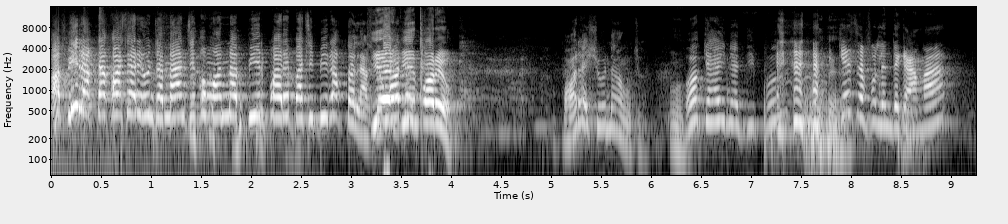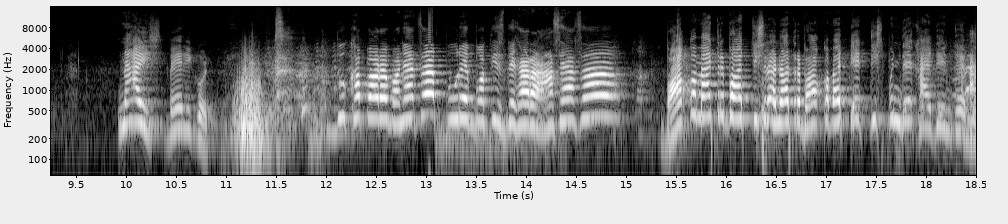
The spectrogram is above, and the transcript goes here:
अब विरक्त कसरी हुन्छ मान्छेको मनमा पिर परेपछि विरक्त लाग्छ? के के पर्यो? भरे सुनाउँछु हो कि होइन दिपु? के छ फुलेन्देको आमा? नाइस भेरी गुड दुःख पऱ्यो भने छ पुरै बत्तिस देखाएर हाँस्या छ भएको मात्र बत्तिस र नत्र भएको भए तेत्तिस पनि देखाइदिन्थेँ म।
